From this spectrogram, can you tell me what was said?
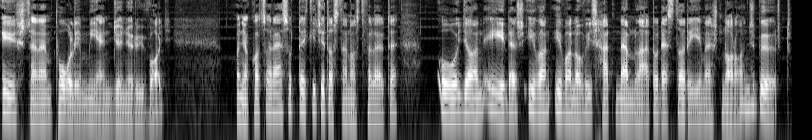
Istenem, Póli, milyen gyönyörű vagy. Anya kacarászott egy kicsit, aztán azt felelte, Ugyan, édes Ivan Ivanovics, hát nem látod ezt a rémes narancsbőrt?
